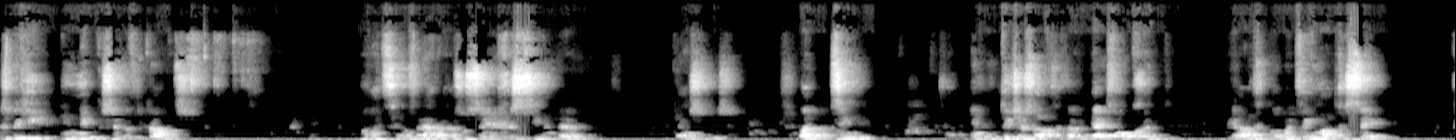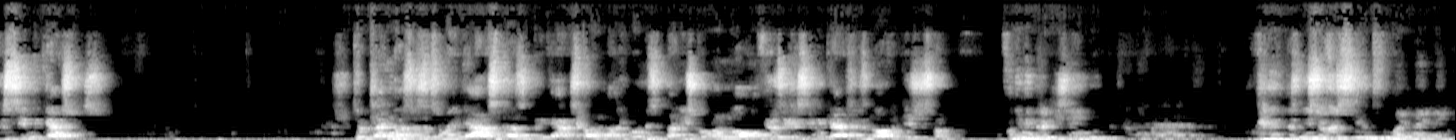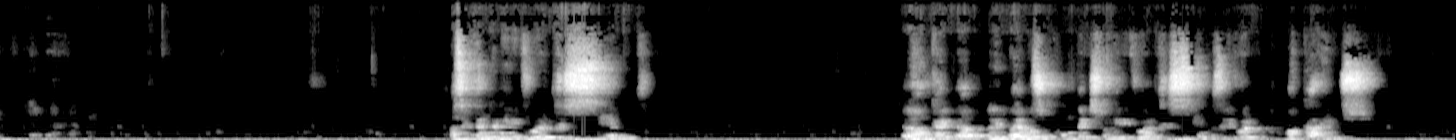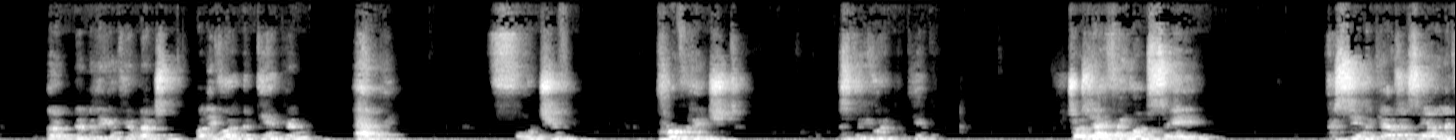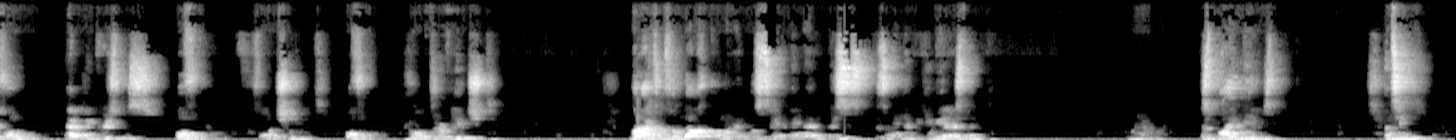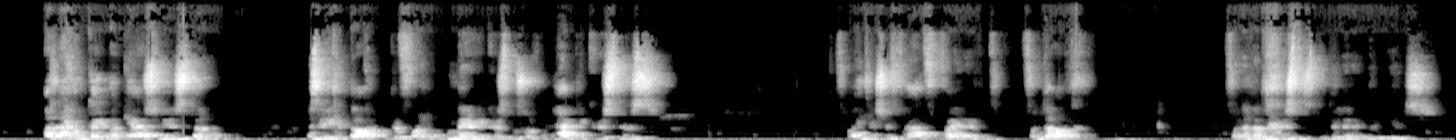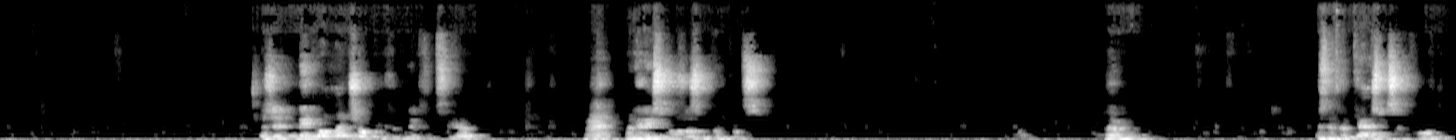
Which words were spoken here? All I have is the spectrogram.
Dis bietjie uniek vir Suid-Afrikaans. Maar wat sê ons reg as ons sê geseënde Kersfees? Want sien en toe jy self te gaan, jy vanoggend by aangekom en vir iemand gesê geseënde Kersfees. Toe klein was as dit vir my die ergste as ek by die kerk staan en al die oomies en tannies kom en al vir sy geseënde Kersfees en al wat Jesus van van nie meer drukkies hê nie. Dit is nie so geseën vir my nie. nie. As ek dink aan hierdie woord geseën en dan kyk na na die Bybelse konteks van hierdie woord geseën, is die woord makarios. Nou, dit beteken vir jou niks nie, maar die woord beteken happy, fortune, privileged. Dis wat die woord beteken. So as jy vir iemand sê, geseënde Kersfees sê hulle vir hom happy Christmas of fortunate of you're privileged. Maar ek wil vandag kom en ek wil sê en nee, dis dis eintlik 'n bietjie meer as dit. Dis baie meer dit. Want sien as ek gaan kyk na Kersfees dan is hierdie gedagte van Merry Christmas of Happy Christmas eintlik so ver verwyderd vandag van dit wat Christus bedoel het met die eers. As jy net online shopping vir net vir jou. Maar die res van ons is in winkels. Nou is dit vir Kersfees geword.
